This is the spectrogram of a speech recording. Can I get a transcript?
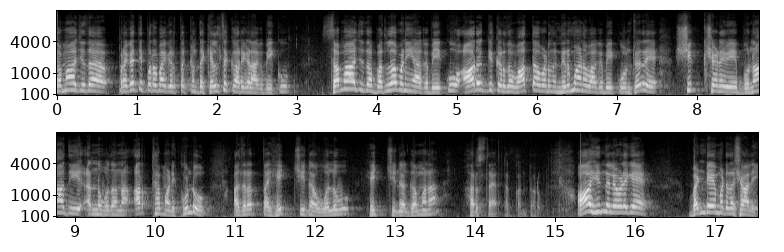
ಸಮಾಜದ ಪ್ರಗತಿಪರವಾಗಿರ್ತಕ್ಕಂಥ ಕೆಲಸ ಕಾರ್ಯಗಳಾಗಬೇಕು, ಸಮಾಜದ ಬದಲಾವಣೆಯಾಗಬೇಕು, ಆರೋಗ್ಯಕರದ ವಾತಾವರಣದ ನಿರ್ಮಾಣವಾಗಬೇಕು ಅಂತ ಶಿಕ್ಷಣವೇ ಬುನಾದಿ ಅನ್ನುವುದನ್ನು ಅರ್ಥ ಮಾಡಿಕೊಂಡು ಅದರತ್ತ ಹೆಚ್ಚಿನ ಒಲವು, ಹೆಚ್ಚಿನ ಗಮನ ಹರಿಸ್ತಾ ಇರ್ತಕ್ಕಂಥವ್ರು. ಆ ಹಿನ್ನೆಲೆ ಒಳಗೆ ಬಂಡೇ ಮಠದ ಶಾಲೆ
